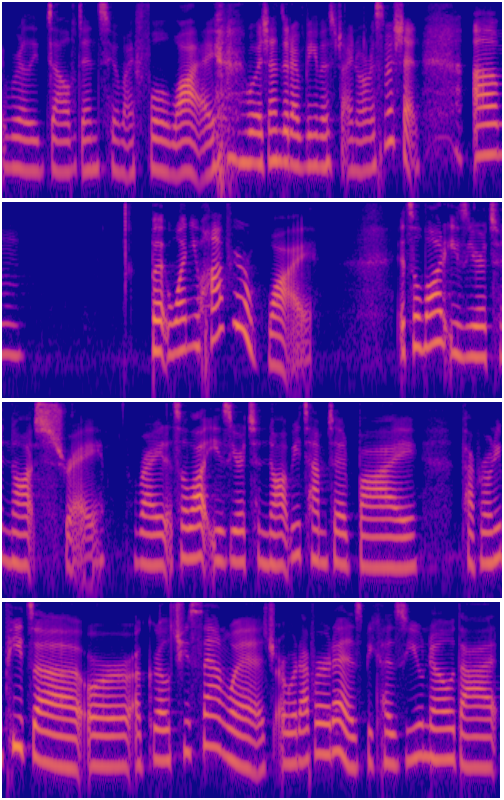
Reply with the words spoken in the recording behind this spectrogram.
really delved into my full why, which ended up being this ginormous mission. Um, but when you have your why, it's a lot easier to not stray, right? It's a lot easier to not be tempted by pepperoni pizza or a grilled cheese sandwich or whatever it is because you know that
